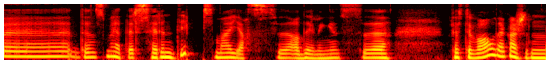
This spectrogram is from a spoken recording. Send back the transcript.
eh, den som heter Serendip, som er jazzavdelingens eh, festival. Det er kanskje den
